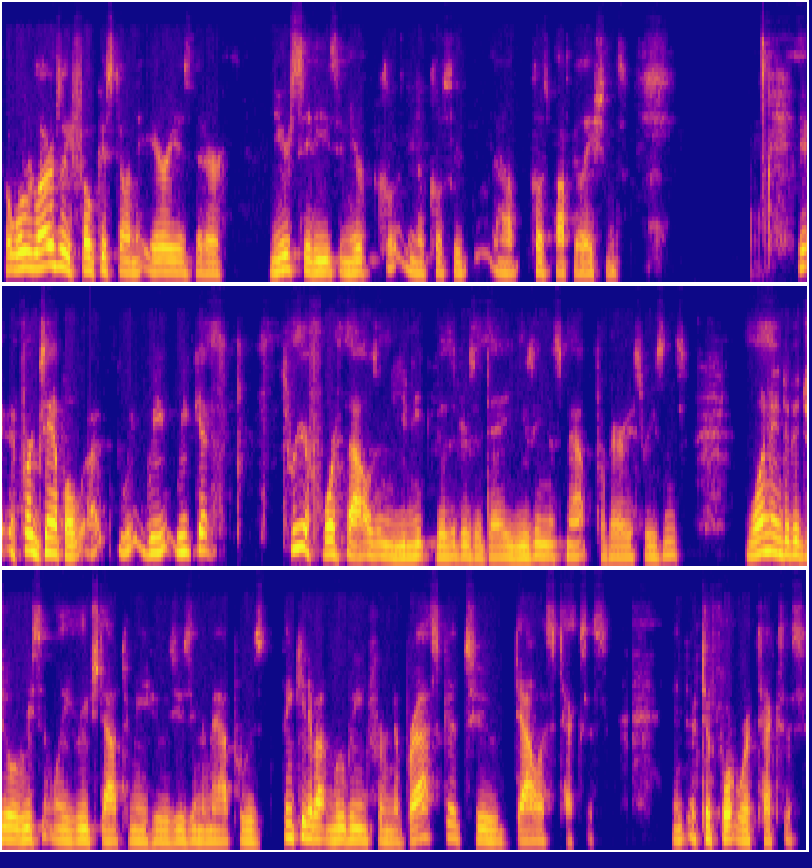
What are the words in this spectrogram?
But we're largely focused on the areas that are near cities and near you know closely uh, close populations. For example, uh, we, we get three or 4,000 unique visitors a day using this map for various reasons. One individual recently reached out to me who was using the map who was thinking about moving from Nebraska to Dallas, Texas, and to Fort Worth, Texas.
